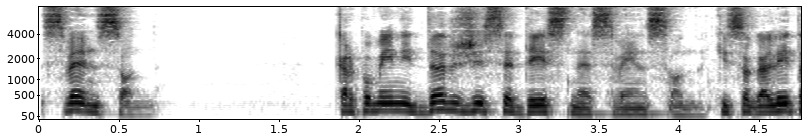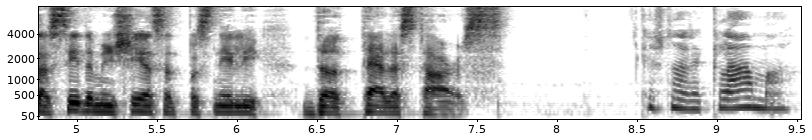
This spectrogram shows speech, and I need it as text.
Svensson. Kar pomeni drži se desne Svensson, ki so ga leta 67 posneli The Telestars. Kakšna reklama.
